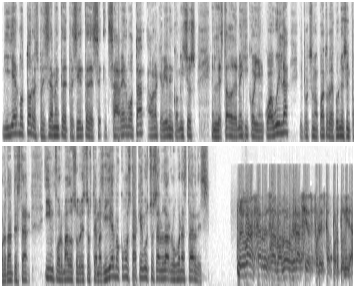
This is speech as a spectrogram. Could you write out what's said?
Guillermo Torres, precisamente de presidente de Saber Votar, ahora que vienen comicios en el Estado de México y en Coahuila. El próximo 4 de junio es importante estar informado sobre estos temas. Guillermo, ¿cómo está? Qué gusto saludarlo. Buenas tardes. Muy buenas tardes, Salvador. Gracias por esta oportunidad.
